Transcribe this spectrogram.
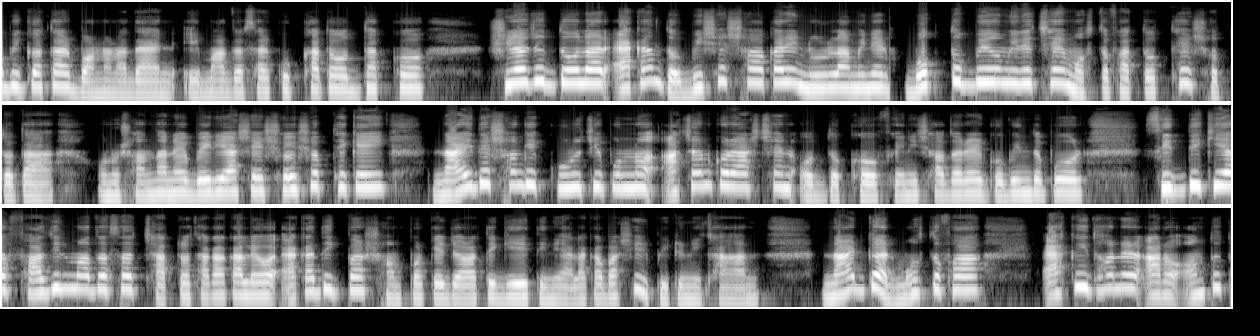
অভিজ্ঞতার বর্ণনা দেন। এই মাদ্রাসার কুখ্যাত অধ্যক্ষ সিরাজউদ্দৌলার একান্ত বিশেষ সহকারী নুরুল আমিনের বক্তব্যেও মিলেছে মোস্তফার তথ্যের সত্যতা। অনুসন্ধানেও বেরিয়ে আসে শৈশব থেকেই নারীদের সঙ্গে কুরুচিপূর্ণ আচরণ করে আসছেন অধ্যক্ষ ফেনী সদরের গোবিন্দপুর। সিদ্দিকিয়া ফাজিল মাদ্রাসার ছাত্র থাকাকালেও একাধিকবার সম্পর্কে জড়াতে গিয়ে তিনি এলাকাবাসীর পিটুনি খান। নাইট গার্ড মোস্তফা একই ধরনের আরও অন্তত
